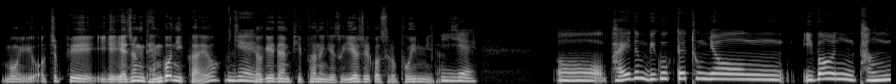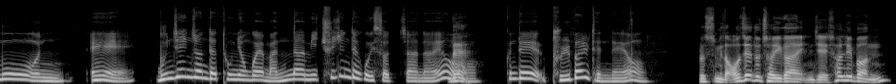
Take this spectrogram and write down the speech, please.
뭐 어차피 이게 예정된 거니까요. 예. 여기에 대한 비판은 계속 이어질 것으로 보입니다. 예. 어, 바이든 미국 대통령 이번 방문에 문재인 전 대통령과의 만남이 추진되고 있었잖아요. 네. 근데 불발됐네요. 그렇습니다. 어제도 저희가 이제 설리번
